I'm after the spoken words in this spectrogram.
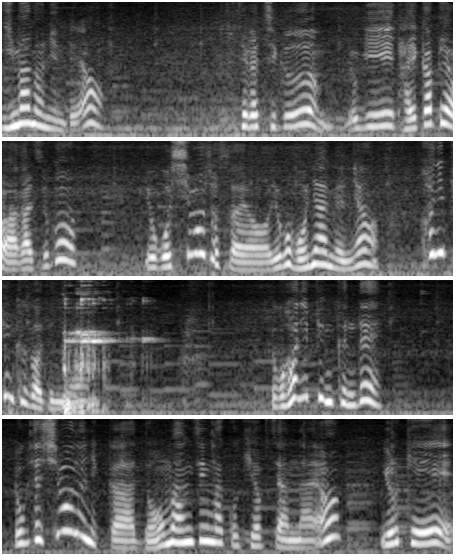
2만 원인데요. 제가 지금 여기 카페에 와가지고 요거 심어줬어요. 요거 뭐냐면요. 허니핑크거든요. 요거 허니핑크인데 여기다 심어놓으니까 너무 앙증맞고 귀엽지 않나요? 이렇게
